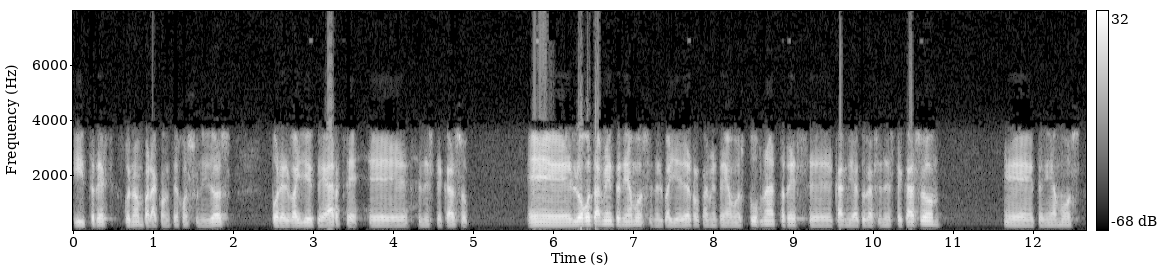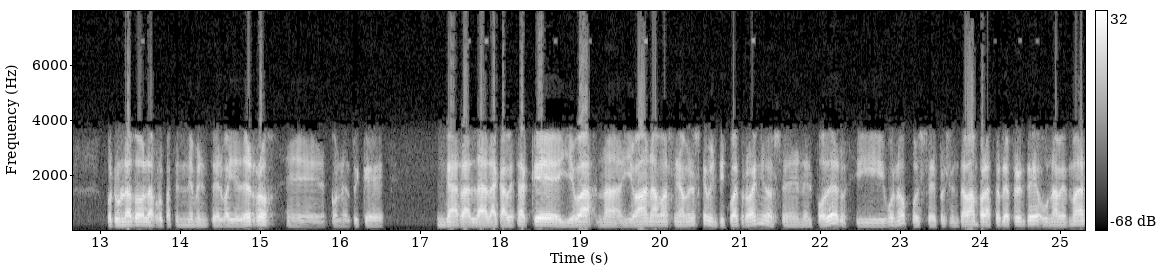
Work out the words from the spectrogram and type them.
y tres fueron para consejos unidos por el Valle de Arce, eh, en este caso. Eh, luego también teníamos en el Valle de Erro, también teníamos pugna, tres eh, candidaturas en este caso. Eh, teníamos, por un lado, la agrupación independiente del Valle de Erro, eh, con Enrique Garralda a la cabeza, que lleva, na, llevaba nada más ni nada menos que 24 años en el poder. Y bueno, pues se presentaban para hacerle frente una vez más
